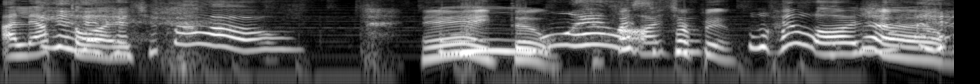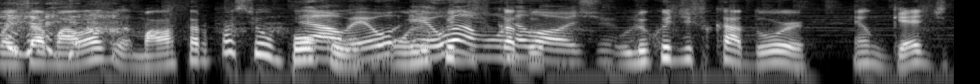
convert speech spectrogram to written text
aleatórias. tipo, ah, um, É, então. Um relógio. um relógio. Não, mas a mala, a mala trapaceou um pouco. Não, eu, O eu amo um relógio. O liquidificador é um gadget.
